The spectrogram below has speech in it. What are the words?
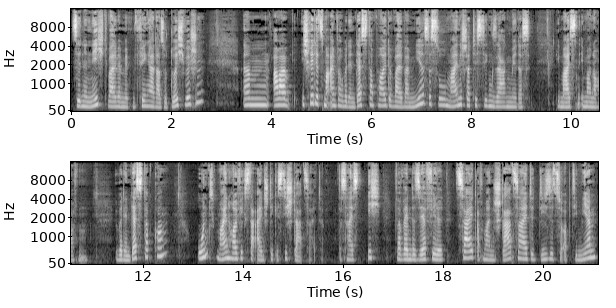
Sinne nicht, weil wir mit dem Finger da so durchwischen. Ähm, aber ich rede jetzt mal einfach über den Desktop heute, weil bei mir ist es so, meine Statistiken sagen mir, dass die meisten immer noch auf dem, über den Desktop kommen. Und mein häufigster Einstieg ist die Startseite. Das heißt, ich verwende sehr viel Zeit auf meine Startseite, diese zu optimieren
